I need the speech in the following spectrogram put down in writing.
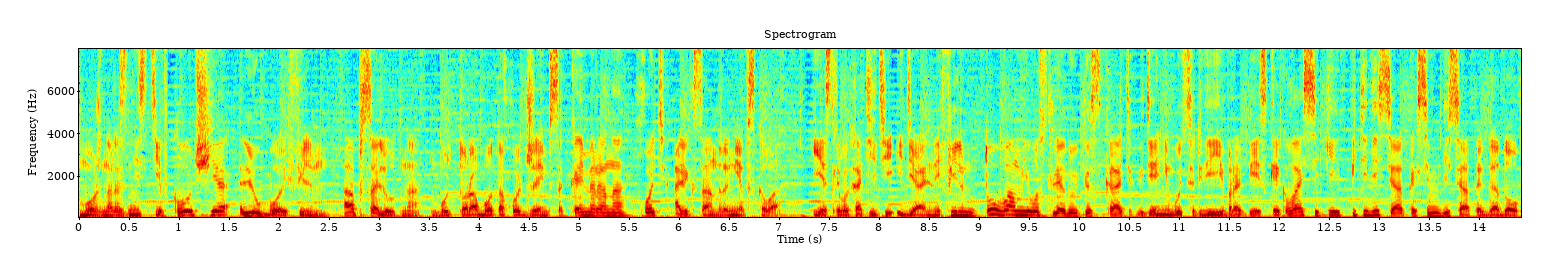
можно разнести в клочья любой фильм. Абсолютно. Будь то работа хоть Джеймса Кэмерона, хоть Александра Невского. Если вы хотите идеальный фильм, то вам его следует искать где-нибудь среди европейской классики 50-х, 70-х годов.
